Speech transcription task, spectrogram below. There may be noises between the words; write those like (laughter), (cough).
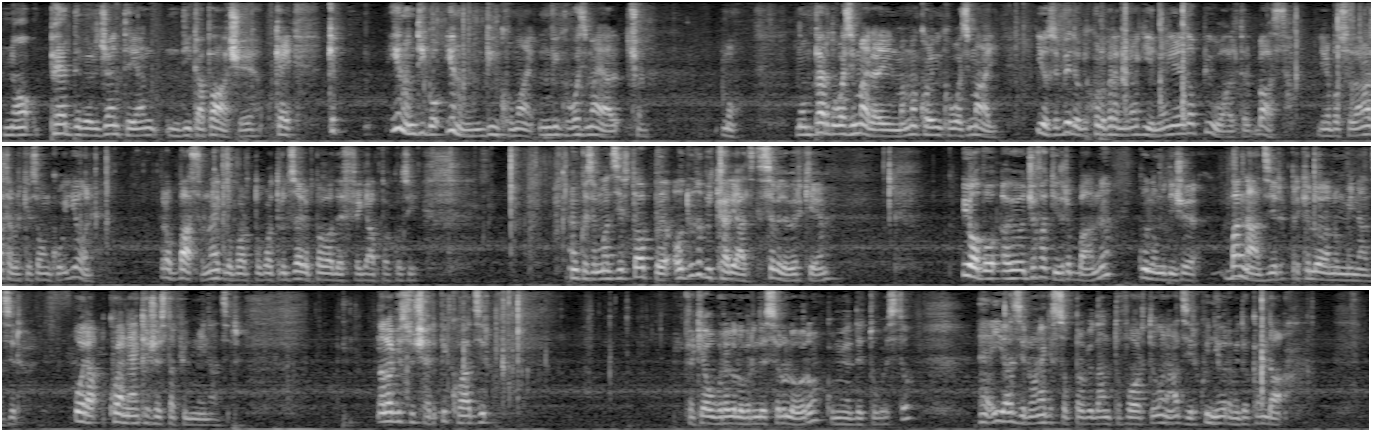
no? Perde per gente di capace, ok? Che io non dico, io non vinco mai, non vinco quasi mai, al, cioè, no, non perdo quasi mai la lane, ma manco la vinco quasi mai. Io se vedo che quello prende una kill non gliene do più altre, basta. Gliene posso dare un'altra perché sono un coglione. Però basta, non è che lo porto 4-0 e poi vado FK così. Comunque siamo a Zir Top, ho dovuto piccare altri, sapete perché? Io avevo, già fatto i tre ban, quello mi dice ban Azir perché loro hanno un main Azir. Ora qua neanche c'è sta più il main Azir. Allora che succede? Picco Azir. Perché avevo pure che lo prendessero loro, come mi ha detto questo. Eh, io Azir non è che so proprio tanto forte con Azir, quindi ora mi tocca andare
